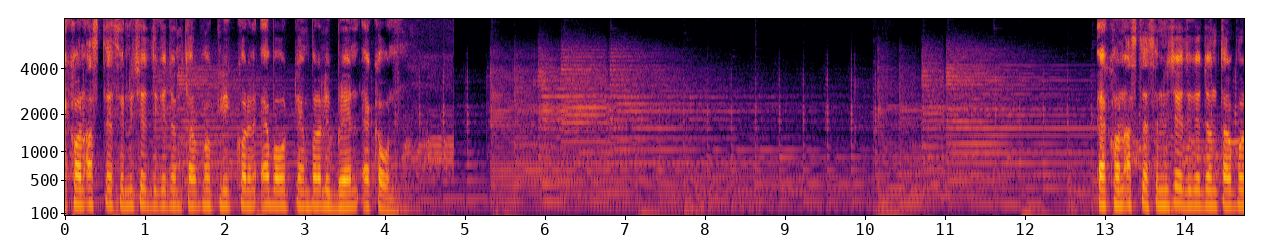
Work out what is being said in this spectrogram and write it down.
এখন আস্তে আস্তে নিচের দিকে যান, তারপর ক্লিক করেন অ্যাবাউট টেম্পোরারি ব্র্যান্ড অ্যাকাউন্ট। এখন আস্তে আস্তে নিচের দিকে যান, তারপর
